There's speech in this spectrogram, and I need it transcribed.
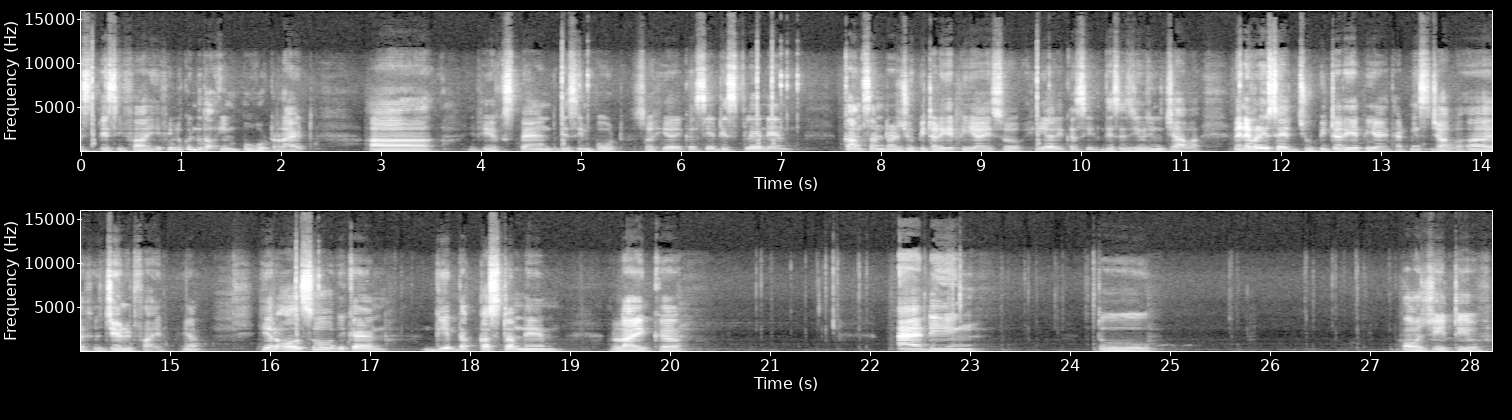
specify if you look into the import right uh, if you expand this import so here you can see display name comes under Jupiter API. So here you can see this is using Java. Whenever you say Jupiter API, that means Java uh, JUnit 5. Yeah. Here also we can give the custom name like uh, adding to positive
